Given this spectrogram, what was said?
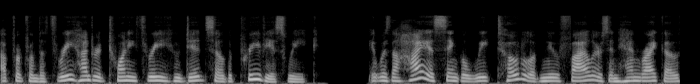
up from the 323 who did so the previous week. It was the highest single week total of new filers in Henrico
